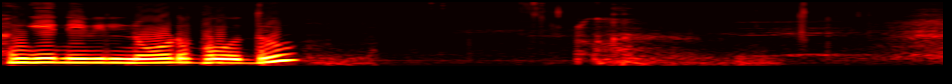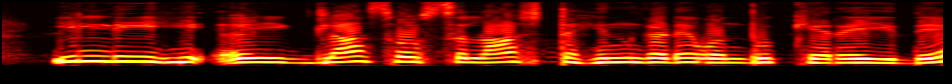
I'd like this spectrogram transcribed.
ಹಾಗೆ ನೀವು ಇಲ್ಲಿ ನೋಡ್ಬೋದು. ಇಲ್ಲಿ ಈ ಗ್ಲಾಸ್ ಹೌಸ್ ಲಾಸ್ಟ್ ಹಿಂದ್ಗಡೆ ಒಂದು ಕೆರೆ ಇದೆ.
